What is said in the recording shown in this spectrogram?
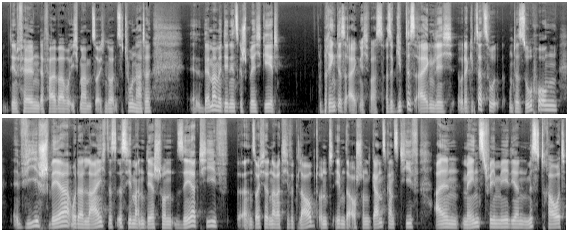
den Fällen der Fall war, wo ich mal mit solchen Leuten zu tun hatte, äh, wenn man mit denen ins Gespräch geht, bringt es eigentlich was? Also gibt es eigentlich oder gibt es dazu Untersuchungen, wie schwer oder leicht es ist, jemanden, der schon sehr tief an solche Narrative glaubt und eben da auch schon ganz, ganz tief allen Mainstream-Medien misstraut.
